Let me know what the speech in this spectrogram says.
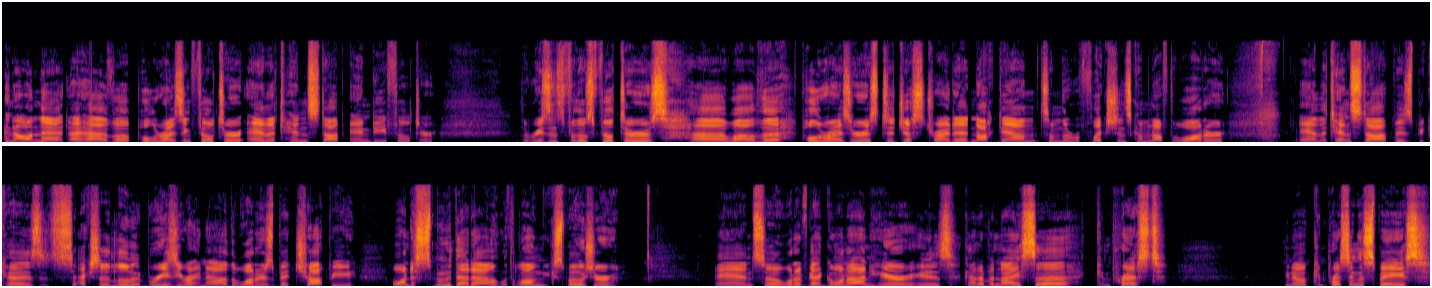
And on that I have a polarizing filter and a 10 stop ND filter. The reasons for those filters, uh, well, the polarizer is to just try to knock down some of the reflections coming off the water. And the 10 stop is because it's actually a little bit breezy right now. The water is a bit choppy. I wanted to smooth that out with long exposure. And so what I've got going on here is kind of a nice uh, compressed, you know, compressing the space.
